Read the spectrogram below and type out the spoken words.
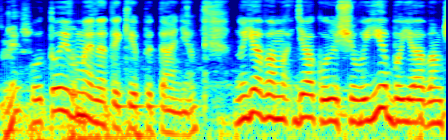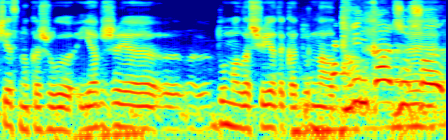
Розумієш? Ото і в мене таке питання. Ну я вам дякую, що ви є, бо я вам чесно кажу, я вже е, думала, що я така дурна. Так він каже, що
